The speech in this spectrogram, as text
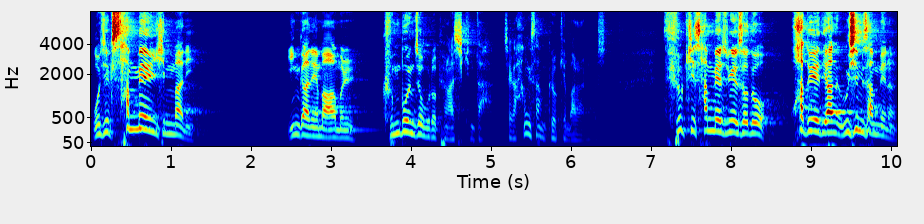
오직 삼매의 힘만이 인간의 마음을 근본적으로 변화시킨다. 제가 항상 그렇게 말하는 것입니다. 특히 삼매 중에서도 화두에 대한 의심삼매는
